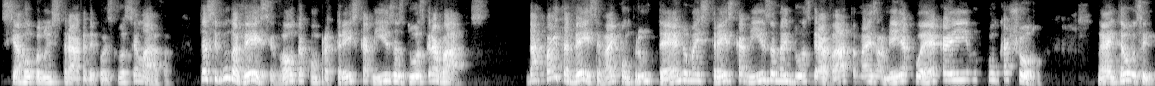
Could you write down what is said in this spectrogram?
se a roupa não estraga depois que você lava. Da segunda vez, você volta a comprar três camisas, duas gravatas. Da quarta vez, você vai comprar um terno, mais três camisas, mais duas gravatas, mais a meia cueca e o cachorro. Né? Então, assim,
